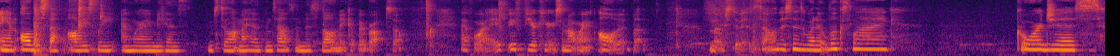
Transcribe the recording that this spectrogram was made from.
And all this stuff, obviously, I'm wearing because I'm still at my husband's house and this is all the makeup I brought. So, FYI, if, if you're curious, I'm not wearing all of it, but most of it. So this is what it looks like. Gorgeous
